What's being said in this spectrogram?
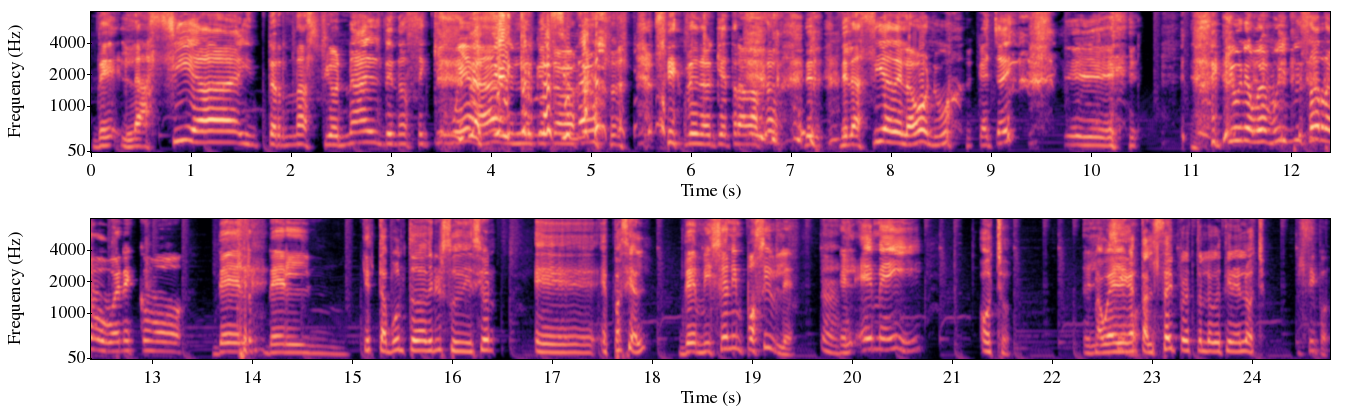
de la CIA internacional de no sé qué weá, en lo que sí, de lo que trabajamos, de, de la CIA de la ONU, ¿cachai? Eh, que una weá muy bizarra, pues bueno, es como del, del Que está a punto de abrir su división eh, espacial. de Misión Imposible, Ah, el MI. 8. El, La voy a sí, llegar hasta el 6, pero esto es lo que tiene el 8. sí, po,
